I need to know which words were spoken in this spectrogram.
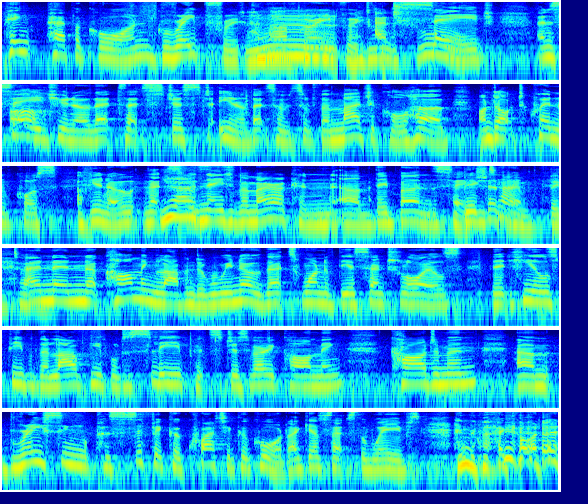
pink peppercorn, grapefruit. I love grapefruit. do And too. sage. And sage, you know, that's that's just, you know, that's a sort of a magical herb. On Dr. Quinn, of course, you know, that's Yes. Native American, um, they burn the sage. Big time, they? big time. And then uh, calming lavender, well, we know that's one of the essential oils that heals people, that allow people to sleep. It's just very calming. Cardamom, um, bracing Pacific aquatic accord. I guess that's the waves in the background.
